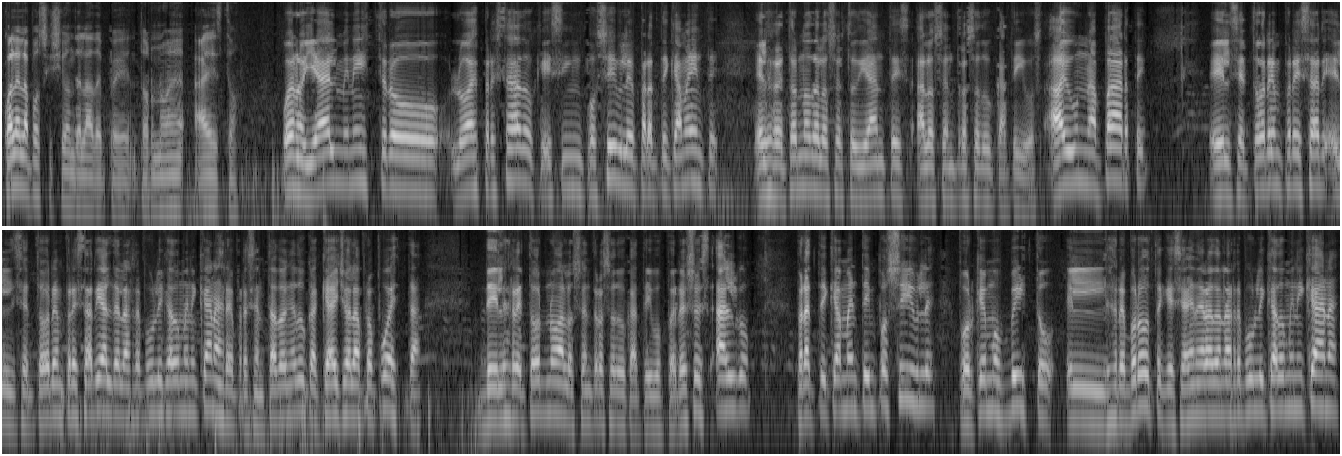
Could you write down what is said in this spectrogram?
¿Cuál es la posición del ADP en torno a esto? Bueno, ya el ministro lo ha expresado que es imposible prácticamente el retorno de los estudiantes a los centros educativos. Hay una parte, el sector, el sector empresarial de la República Dominicana, representado en Educa, que ha hecho la propuesta del retorno a los centros educativos, pero eso es algo prácticamente imposible porque hemos visto el rebrote que se ha generado en la República Dominicana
